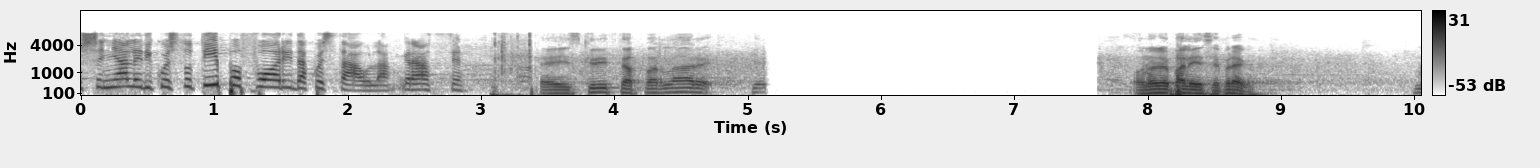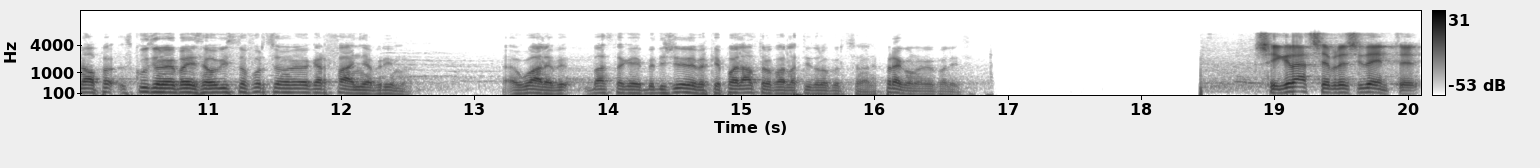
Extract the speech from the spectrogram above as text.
un segnale di questo tipo fuori da quest'Aula. Grazie. È iscritta a parlare. Onorevole Palese, prego. No, scusi onorevole Palese, avevo visto forse onorevole Carfagna prima. È uguale, basta che decidete perché poi l'altro parla a titolo personale. Prego onorevole Palese. Sì, grazie Presidente.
